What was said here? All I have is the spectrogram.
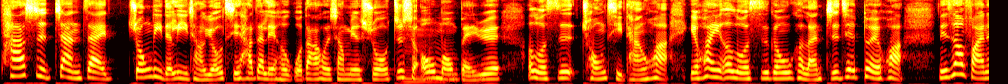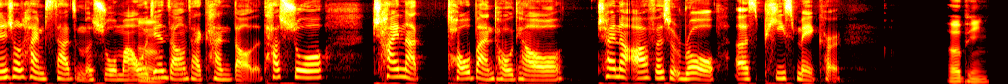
他是站在中立的立场，尤其他在联合国大会上面说支持欧盟、北约、俄罗斯重启谈话，也欢迎俄罗斯跟乌克兰直接对话。你知道 Financial Times 他怎么说吗？我今天早上才看到的。他说，China 头版头条哦，China offers role as peacemaker，和平。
